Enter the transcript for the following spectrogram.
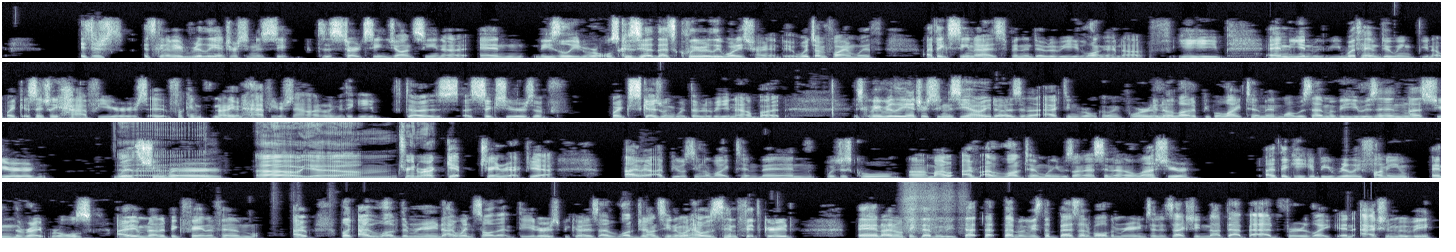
it's just it's going to be really interesting to see to start seeing John Cena in these lead roles because yeah, that's clearly what he's trying to do, which I'm fine with. I think Cena has been in WWE long enough. He and you know with him doing you know like essentially half years, uh, fucking not even half years now. I don't even think he does a six years of like scheduling with WWE now, but it's gonna be really interesting to see how he does in an acting role going forward. I know a lot of people liked him in what was that movie he was in last year with Uh, Schumer? Oh yeah, um, Trainwreck. Get Trainwreck, yeah. I, I people seem to liked him then, which is cool. Um, I I've, I loved him when he was on SNL last year. I think he could be really funny in the right roles. I am not a big fan of him. I like I love the Marine. I went and saw that in theaters because I loved John Cena when I was in fifth grade. And I don't think that movie that, that that movie's the best out of all the Marines, and it's actually not that bad for like an action movie.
